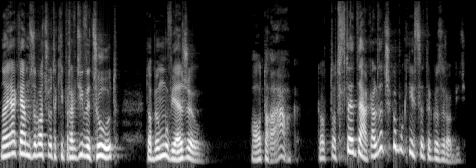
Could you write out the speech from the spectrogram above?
no jak ja bym zobaczył taki prawdziwy cud, to bym mu wierzył. O tak, to, to wtedy tak, ale dlaczego Bóg nie chce tego zrobić?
